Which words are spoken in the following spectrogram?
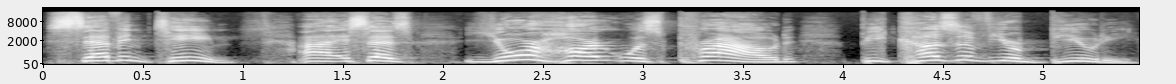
17, uh, it says, Your heart was proud because of your beauty.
